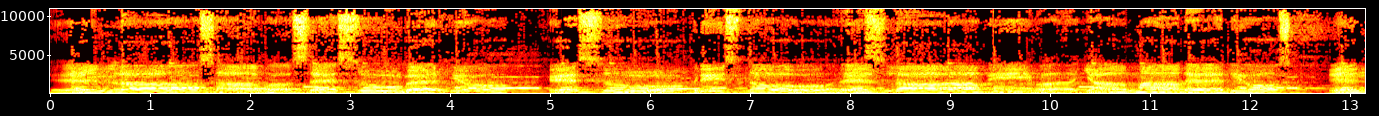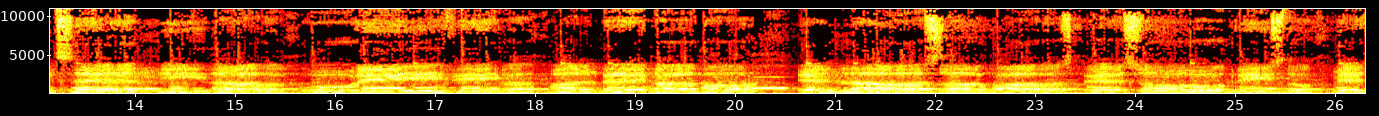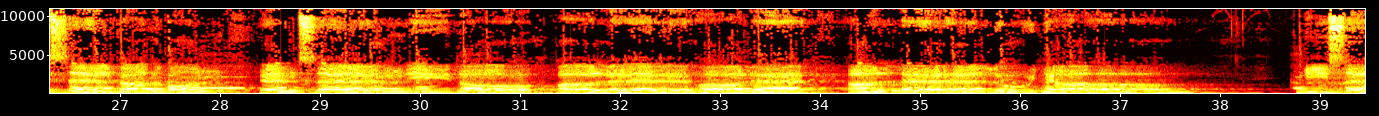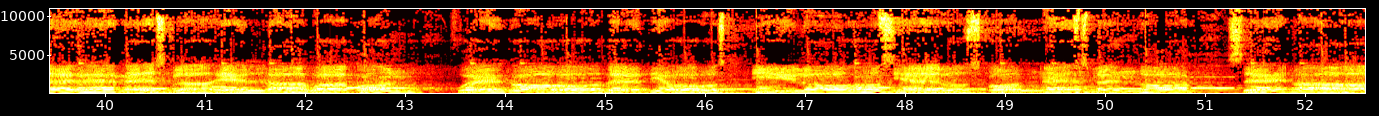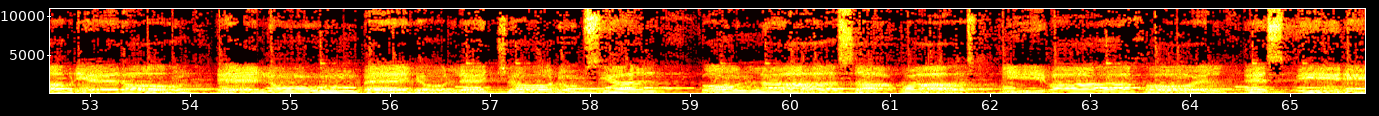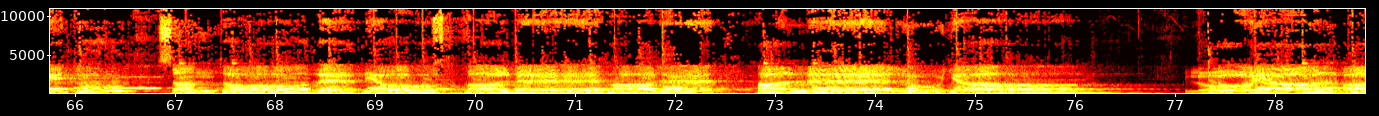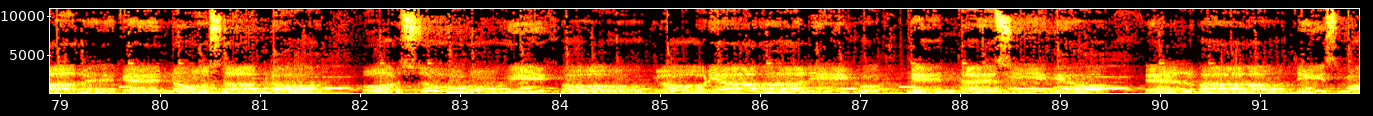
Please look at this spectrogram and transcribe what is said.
En las aguas se sumergió Jesucristo, es la viva llama de Dios, encendida, purifica al pecador. En las aguas Jesucristo es el carbón encendido. Ale, ale, aleluya. Y se mezcla el agua con fuego de Dios y los cielos con esplendor se abrieron en un bello lecho nupcial las y bajo el Espíritu Santo de Dios. Ale, ale, aleluya. Gloria al Padre que nos habló por su Hijo. Gloria al Hijo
